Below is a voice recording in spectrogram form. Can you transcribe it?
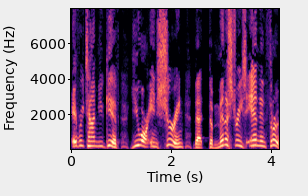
Every time you give, you are ensuring that the ministries in and through.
